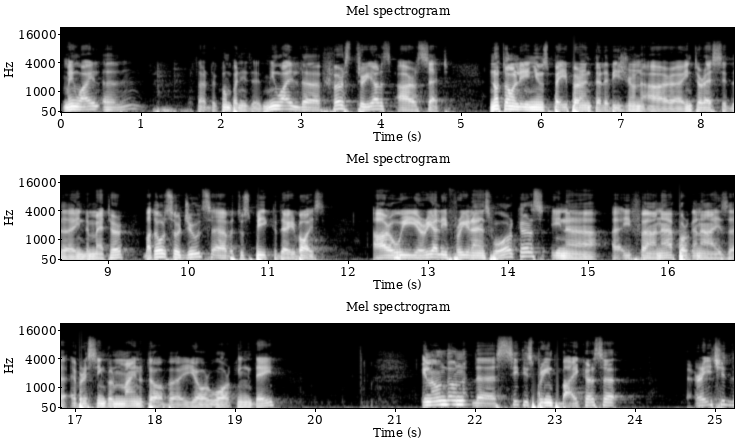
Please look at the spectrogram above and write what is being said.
Meanwhile, uh, start the company. Meanwhile, the first trials are set. Not only newspaper and television are uh, interested uh, in the matter, but also Jews have to speak their voice. Are we really freelance workers in a, uh, if an app organizes every single minute of your working day? In London, the CitySprint bikers uh, reached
